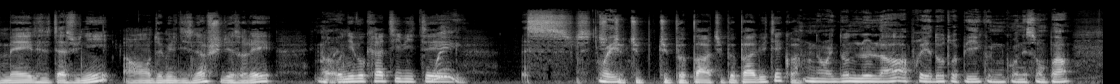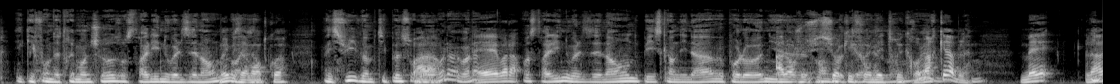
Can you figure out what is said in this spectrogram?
mais les États-Unis, en 2019, je suis désolé, euh, au niveau créativité, Oui. Tu, Oui. tu, tu, tu peux pas, tu peux pas lutter quoi. Non, ils donnent le là. Après, il y a d'autres pays que nous ne connaissons pas et qui font de très bonnes choses. Australie, Nouvelle-Zélande. Oui, mais ils exemple. inventent quoi Ils suivent un petit peu sur Voilà. le- voilà, voilà. Et voilà. Australie, Nouvelle-Zélande, pays scandinaves, Pologne. Alors je suis sûr qu'ils font des trucs remarquables, mais là,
